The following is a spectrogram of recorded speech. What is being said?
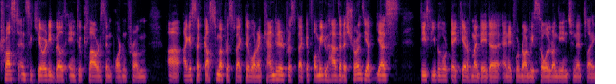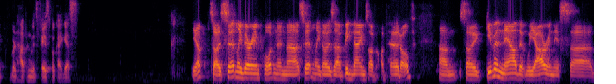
trust and security built into cloud is important from, uh, I guess, a customer perspective or a candidate perspective. For me to have that assurance, yep, yes, these people would take care of my data and it would not be sold on the internet like what happened with Facebook, I guess. Yep. So it's certainly very important, and uh, certainly those are big names I've, I've heard of. Um, so given now that we are in this, uh,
